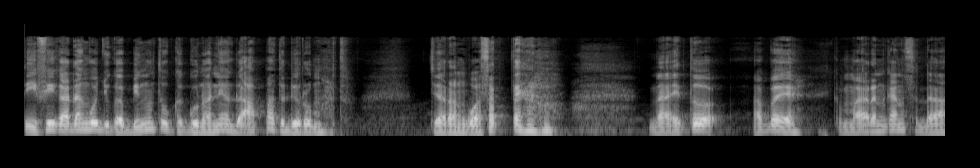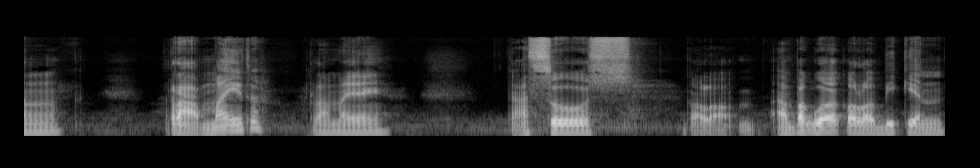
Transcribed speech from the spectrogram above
TV kadang gue juga bingung tuh kegunaannya udah apa tuh di rumah tuh. Jarang gue setel. Nah itu apa ya kemarin kan sedang ramai itu ramai kasus. Kalau apa gue kalau bikin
